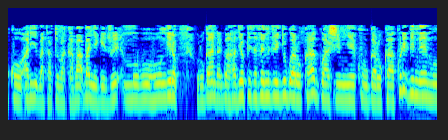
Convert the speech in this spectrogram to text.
uko ari batatu bakaba banyegejwe mu buhungiro. Uruganda rwa radio Peace FM ry'ugwaruka rwashimye kugaruka kuri rimwe mu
